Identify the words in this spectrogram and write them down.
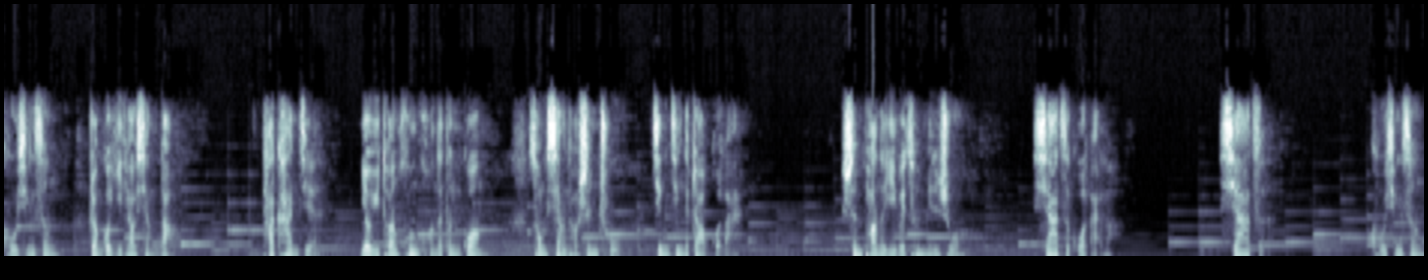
苦行僧转过一条巷道，他看见有一团昏黄的灯光从巷道深处静静地照过来。身旁的一位村民说：“瞎子过来了。”瞎子。苦行僧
